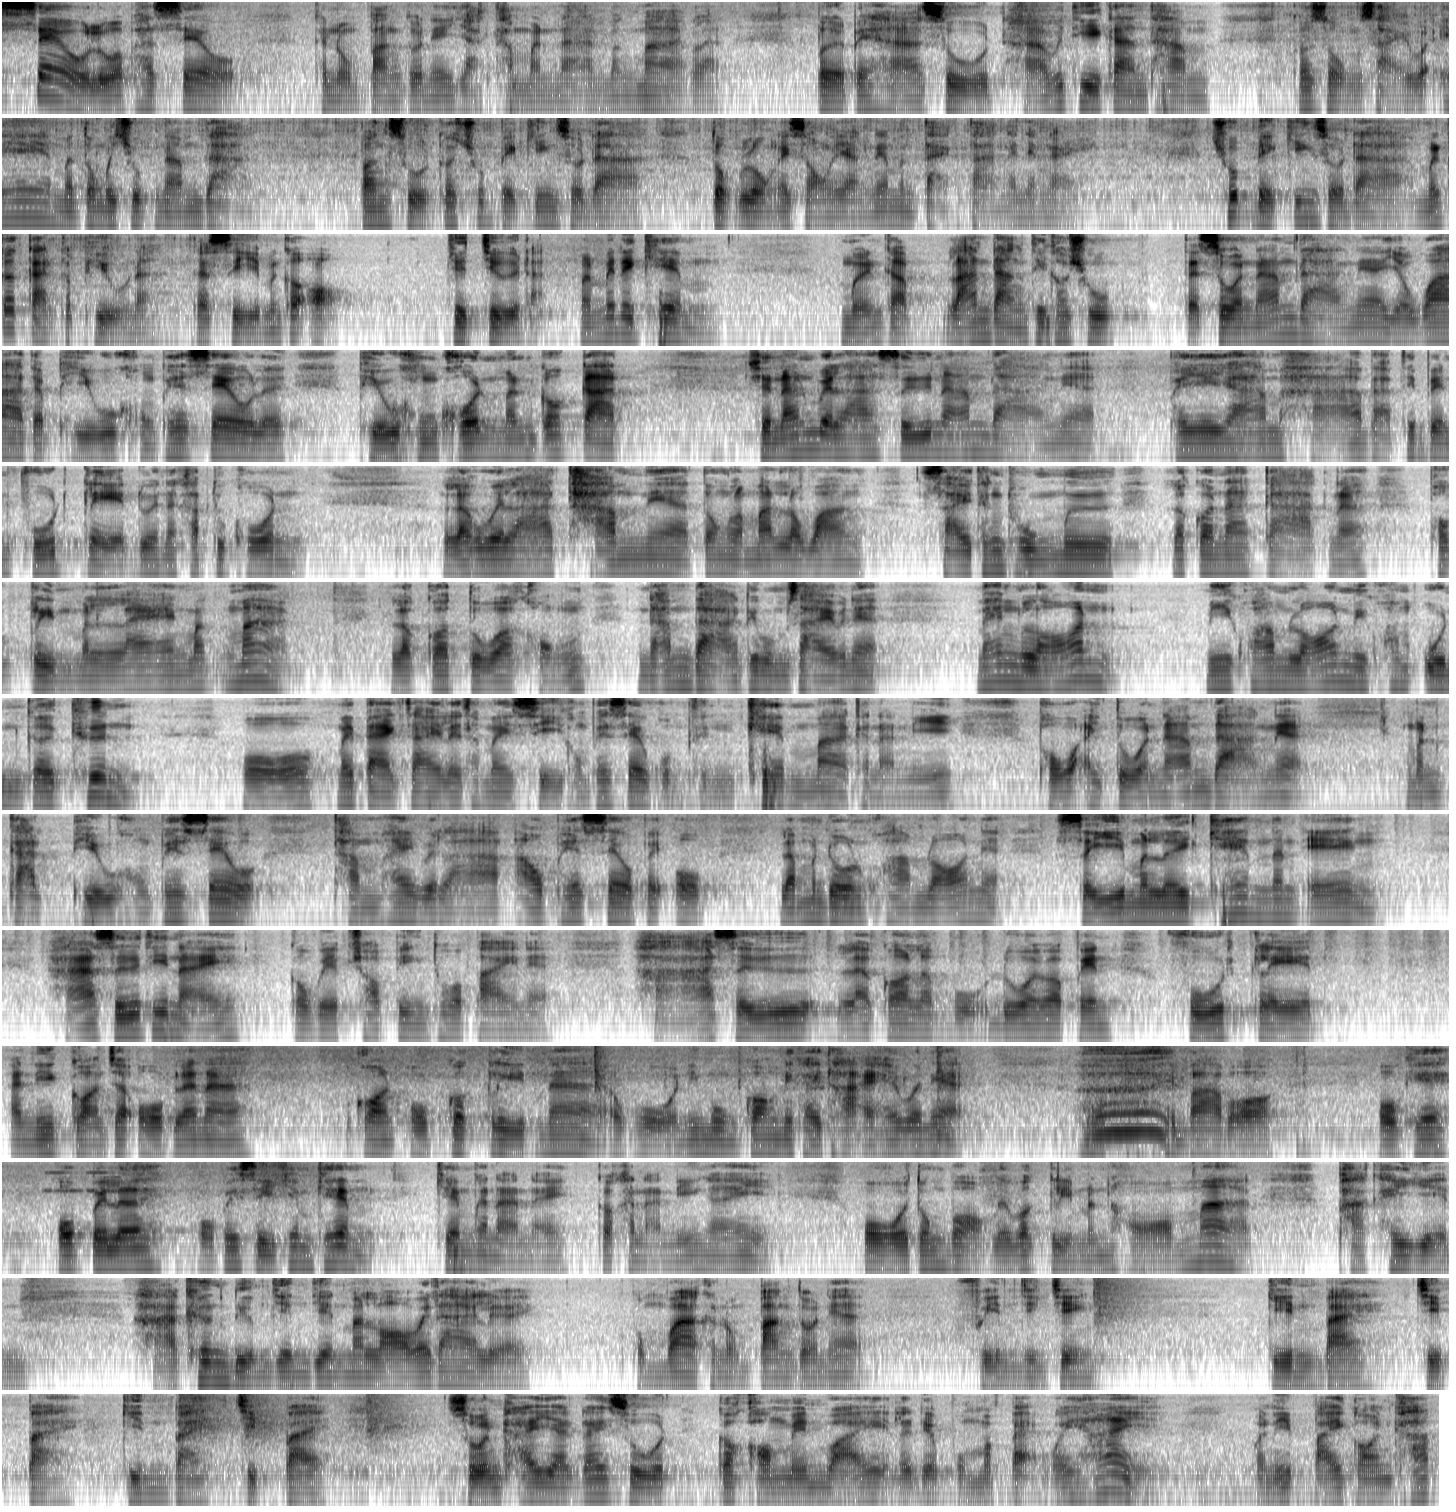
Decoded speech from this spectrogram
สเซลหรือว่าพัซเซลขนมปังตัวนี้อยากทำมานานมากๆแล้วเปิดไปหาสูตรหาวิธีการทำก็สงสัยว่าเอ๊ะมันต้องไปชุบน้ำด่าง บางสูตรก็ชุบเบกกิ้งโซดา ตกลงไอ้สองอย่างเนี้มันแตกต่างกันยังไง ชุบเบกกิ้งโซดา มันก็กัดกับผิวนะ แต่สีมันก็ออกจืดๆอะ มันไม่ได้เข้ม เหมือนกับร้านดังที่เขาชุบ แต่ส่วนน้ำด่างเนี่ยอย่าว่าแต่ผิวของเพเซลเลย ผิวของคนมันก็กัด ฉะนั้นเวลาซื้อน้ำด่างเนี่ย พยายามหาแบบที่เป็นฟู้ดเกรดด้วยนะครับทุกคน แล้วเวลาทำเนี่ยต้องระมัดระวังใส่ทั้งถุงมือแล้วก็หน้ากากนะเพราะกลิ่นมันแรงมากๆ แล้วก็ตัวของน้ำด่างที่ผมใส่ไปเนี่ยแม่งร้อนมีความร้อนมีความอุ่นเกิดขึ้นโอ้ไม่แปลกใจเลยทำไมสีของเพสเซลผมถึงเข้มมากขนาดนี้ เพราะว่าไอตัวน้ำด่างเนี่ย มันกัดผิวของเพสเซลทำให้เวลาเอาเพสเซลไปอบ แล้วมันโดนความร้อนเนี่ยสีมันเลยเข้มนั่นเอง หาซื้อที่ไหนก็เว็บช้อปปิ้งทั่วไปเนี่ยหาซื้อแล้วก็ระบุด้วยว่าเป็นฟู้ดเกรดอันนี้ก่อนจะอบแล้วนะ ก่อนอบก็กรีดหน้า โอ้โห นี่มุมกล้องนี่ใครถ่ายให้วะเนี่ย เฮ้ย บ้าบอ โอเค อบไปเลย อบไปสีเข้มเข้มเข้มขนาดไหน ก็ขนาดนี้ไง โอ้โหต้องบอกเลยว่ากลิ่นมันหอมมาก พักให้เย็น หาเครื่องดื่มเย็นๆมารอไว้ได้เลย ผมว่าขนมปังตัวเนี้ยฟินจริงๆ กินไป จิบไป กินไป จิบไป ส่วนใครอยากได้สูตรก็คอมเมนต์ไว้ แล้วเดี๋ยวผมมาแปะไว้ให้ วันนี้ไปก่อนครับ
